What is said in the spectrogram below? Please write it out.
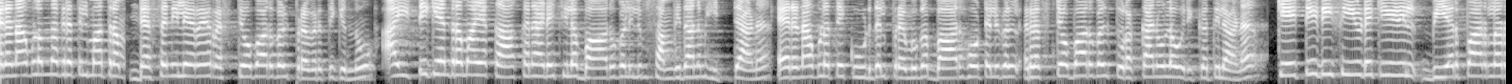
എറണാകുളം നഗരത്തിൽ മാത്രം ഡസനിലേറെ റെസ്റ്റോ ബാറുകൾ പ്രവർത്തിക്കുന്നു. ഐ ടി കേന്ദ്രമായ കാക്കനാടെ ചില ബാറുകളിലും സംവിധാനം ഹിറ്റാണ്. എറണാകുളത്തെ കൂടുതൽ പ്രമുഖ ബാർ ഹോട്ടലുകൾ റെസ്റ്റോ ബാറുകൾ തുറക്കാനുള്ള ഒരുക്കത്തിലാണ്. കെ ടി ഡി സിയുടെ കീഴിൽ ബിയർ പാർലർ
